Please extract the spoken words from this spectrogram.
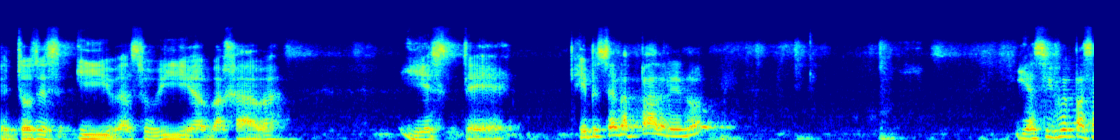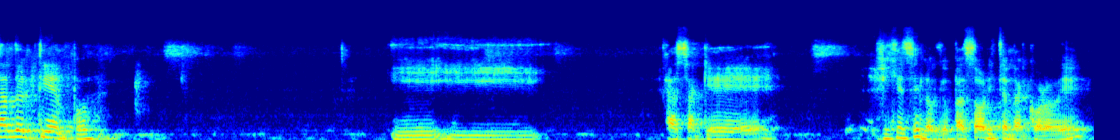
Entonces iba, subía, bajaba. Y este, y pues era padre, ¿no? Y así fue pasando el tiempo. Y, hasta que, fíjense lo que pasó, ahorita me acordé,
